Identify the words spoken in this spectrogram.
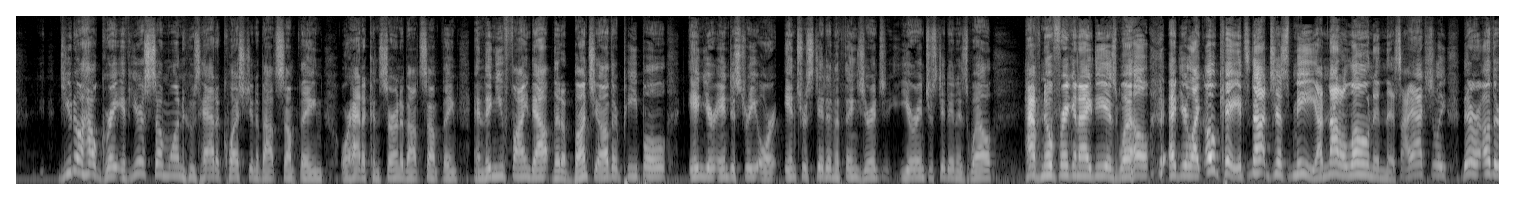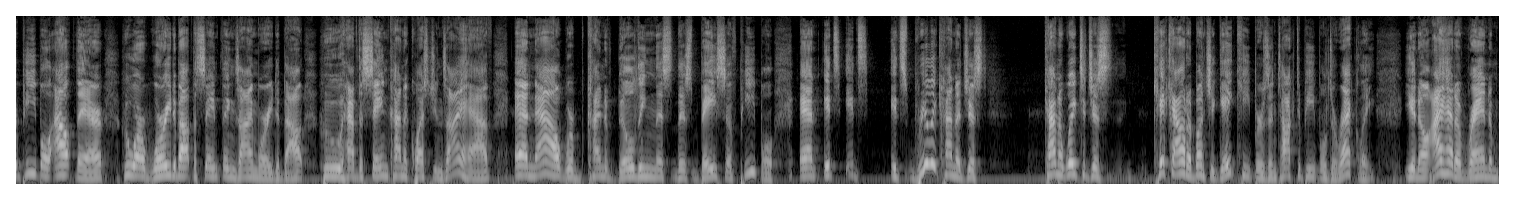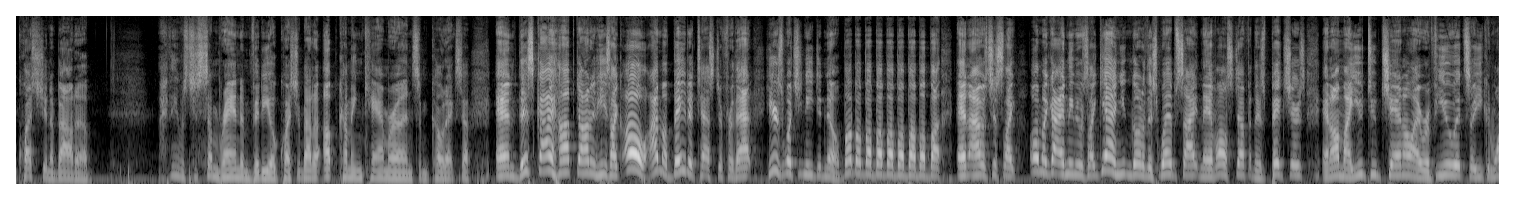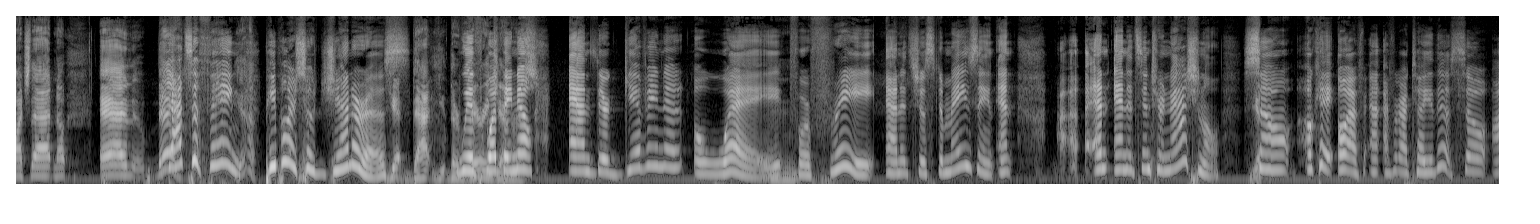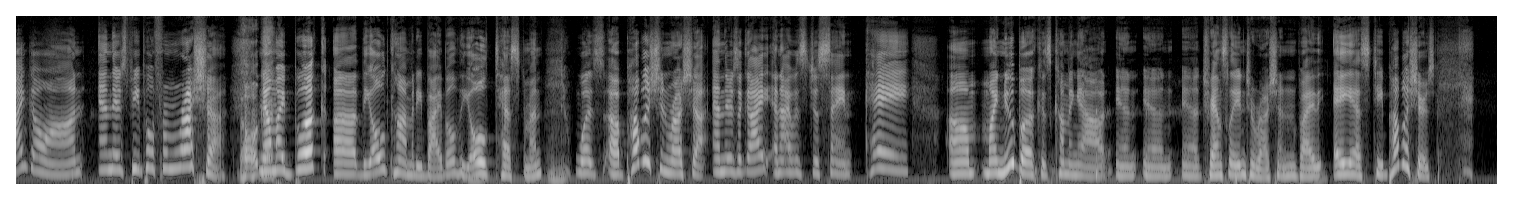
do you know how great if you're someone who's had a question about something or had a concern about something and then you find out that a bunch of other people in your industry or interested in the things you're you're interested in as well have no friggin' idea as well. And you're like okay it's not just me. I'm not alone in this. I actually there are other people out there who are worried about the same things i'm worried about who have the same kind of questions i have. And now we're kind of building this this base of people. And it's it's it's really kind of just kind of way to just kick out a bunch of gatekeepers and talk to people directly. You know, I had a random question about a I think it was just some random video question about an upcoming camera and some codec stuff. And this guy hopped on and he's like, "Oh, I'm a beta tester for that. Here's what you need to know." Blah blah blah blah blah blah blah blah. blah. And I was just like, "Oh my god!" And then he was like, "Yeah, and you can go to this website and they have all stuff and there's pictures and on my YouTube channel I review it so you can watch that." No, and man, That's the thing. Yeah. People are so generous yeah, that they're with what they know. And they're giving it away Mm-hmm. for free, and it's just amazing. And and and it's international. So okay. Oh, I, f- I forgot to tell you this. So I go on, and there's people from Russia. Oh, okay. Now my book, uh, the Old Comedy Bible, the Old Testament, Mm-hmm. was uh, published in Russia. And there's a guy, and I was just saying, hey. Um, my new book is coming out in, in, in translated into Russian by the AST Publishers,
